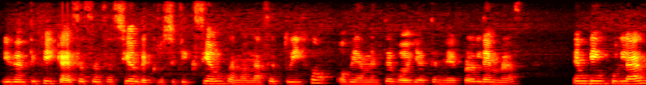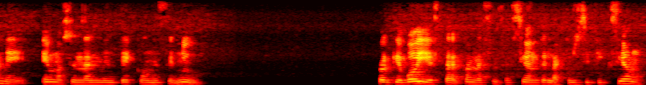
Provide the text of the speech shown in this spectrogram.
Identifica esa sensación de crucifixión cuando nace tu hijo, obviamente voy a tener problemas en vincularme emocionalmente con ese niño, porque voy a estar con la sensación de la crucifixión.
